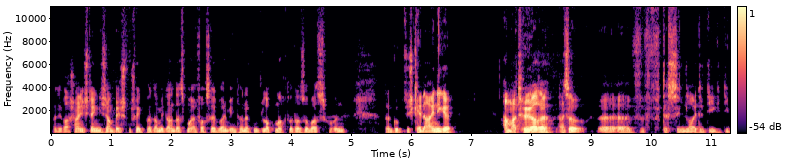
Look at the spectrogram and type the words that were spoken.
Und wahrscheinlich denke ich, am besten fängt man damit an, dass man einfach selber im Internet einen Blog macht oder sowas. Und dann guckt, ich kenne einige Amateure, also äh, das sind Leute, die, die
